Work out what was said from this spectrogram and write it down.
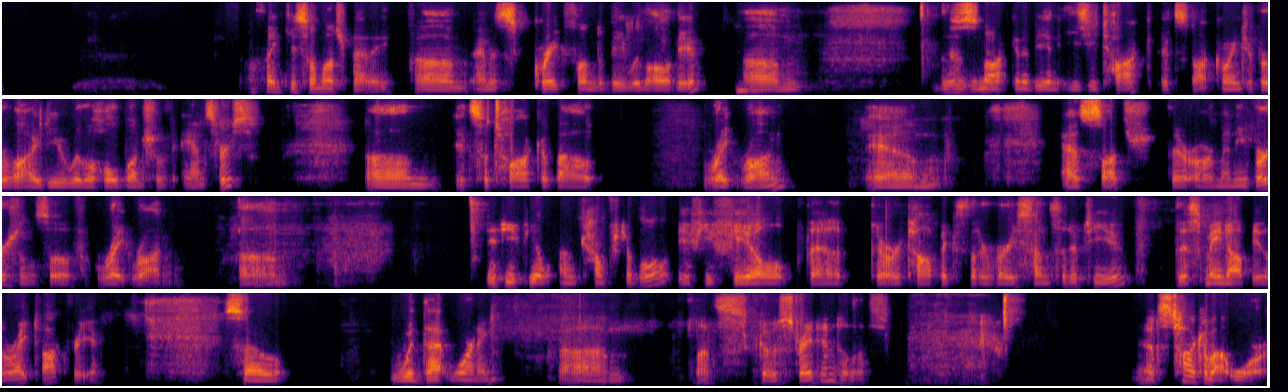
Well, thank you so much, Pattie. Um, and it's great fun to be with all of you. Mm-hmm. Um, this is not going to be an easy talk. It's not going to provide you with a whole bunch of answers. Um, it's a talk about right wrong. And as such, there are many versions of right wrong. Um, if you feel uncomfortable, if you feel that there are topics that are very sensitive to you, this may not be the right talk for you. So with that warning, um, let's go straight into this. Let's talk about war.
